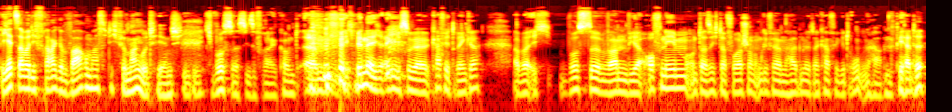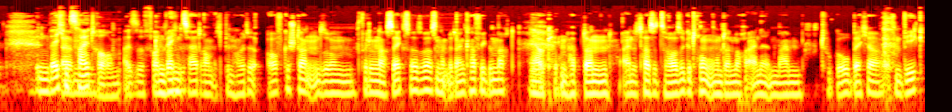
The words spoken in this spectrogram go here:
Jetzt aber die Frage, warum hast du dich für Mangotee entschieden? Ich wusste, dass diese Frage kommt. Ähm, ich bin ja eigentlich sogar Kaffeetrinker, aber ich wusste, wann wir aufnehmen und dass ich davor schon ungefähr einen halben Liter Kaffee getrunken haben werde. In welchem ähm, Zeitraum? Also von in welchem Zeitraum? Ich bin heute aufgestanden, so um Viertel nach sechs oder sowas und habe mir dann Kaffee gemacht. Ja, okay. Und habe dann eine Tasse zu Hause getrunken und dann noch eine in meinem To-Go-Becher auf dem Weg.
